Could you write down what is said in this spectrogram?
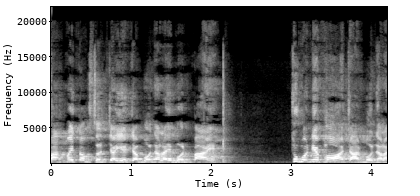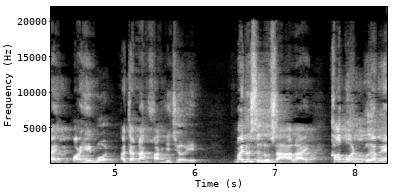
ฟัง ไม่ต้องสนใจอยากจะบ่นอะไรบ่นไป ทุกวันนี้พ่ออาจารย์บ่นอะไร ปล่อยให้บ่นอาจารย์นั่งฟังเฉยๆไม่รู้สึกรู้สาอะไรเขาบ่นเปลืองแอ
